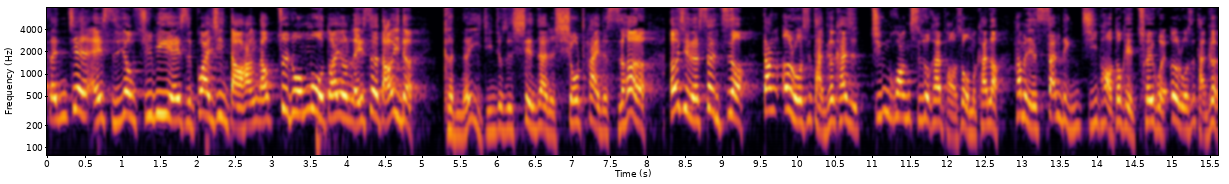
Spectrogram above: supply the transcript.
神剑 S 用 GPS 惯性导航，然后最多末端用镭射导引的，可能已经就是现在的 showtime 的时候了。而且呢，甚至哦，当俄罗斯坦克开始惊慌失措开始跑的时候，我们看到他们连三菱机炮都可以摧毁俄罗斯坦克，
